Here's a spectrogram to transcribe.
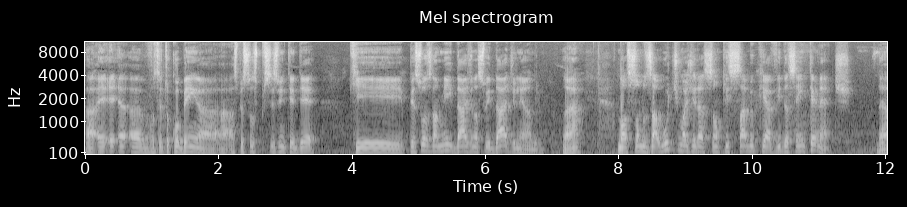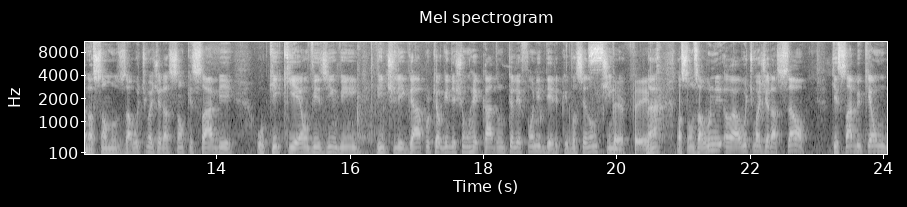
ah, é, é, ah, você tocou bem, as pessoas precisam entender que pessoas na minha idade, na sua idade, Leandro, né? Nós somos a última geração que sabe o que é a vida sem internet. Né? Nós somos a última geração que sabe o que, que é um vizinho vir, vir te ligar porque alguém deixou um recado no telefone dele, que você não tinha. Perfeito. Né? Nós somos a, uni, a última geração que sabe o que é um,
